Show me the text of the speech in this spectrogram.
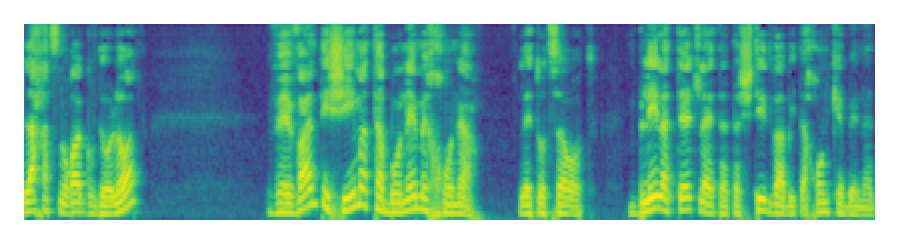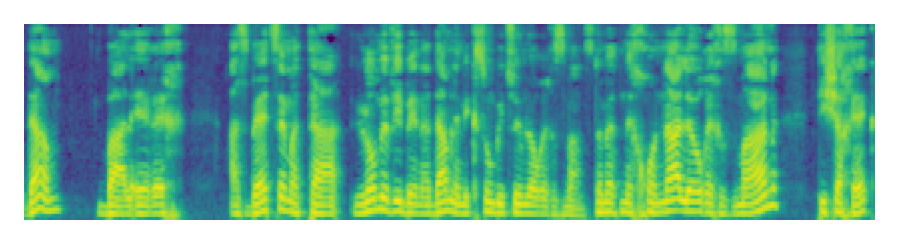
לחץ נורא גדולות והבנתי שאם אתה בונה מכונה לתוצאות. בלי לתת לה את התשתית והביטחון כבן אדם בעל ערך אז בעצם אתה לא מביא בן אדם למקסום ביצועים לאורך זמן. זאת אומרת מכונה לאורך זמן תשחק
